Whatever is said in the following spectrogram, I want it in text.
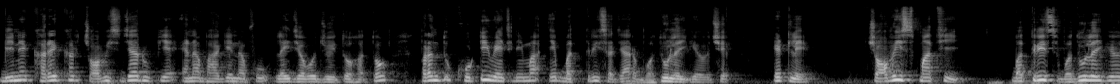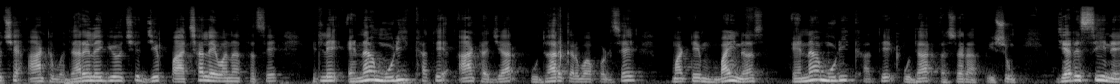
બીને ખરેખર ચોવીસ હજાર રૂપિયા એના ભાગે નફો લઈ જવો જોઈતો હતો, પરંતુ ખોટી વહેંચણીમાં એ બત્રીસ હજાર વધુ લઈ ગયો છે. એટલે ચોવીસમાંથી બત્રીસ વધુ લઈ ગયો છે, આઠ વધારે લઈ ગયો છે. જે પાછા લેવાના થશે એટલે એના મૂડી ખાતે આઠ હજાર ઉધાર કરવા પડશે માટે માઇનસ એના મૂડી ખાતે ઉધાર અસર આપીશું. જ્યારે સીને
